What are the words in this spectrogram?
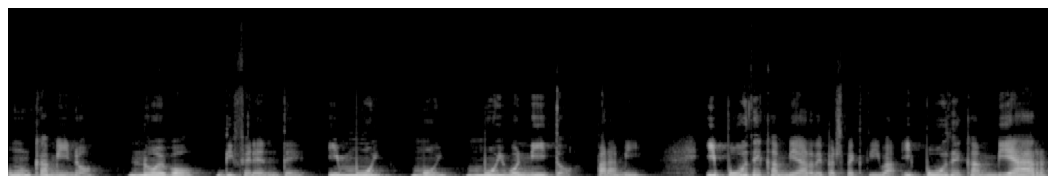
un camino nuevo, diferente y muy, muy, muy bonito para mí. Y pude cambiar de perspectiva y pude cambiar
